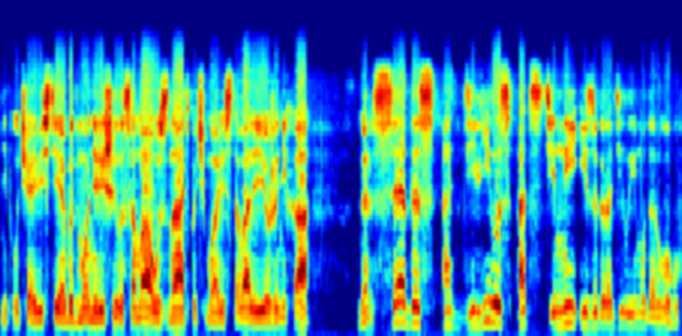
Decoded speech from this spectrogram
не получая вестей об Эдмоне, решила сама узнать, почему арестовали ее жениха. Мерседес отделилась от стены и загородила ему дорогу.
